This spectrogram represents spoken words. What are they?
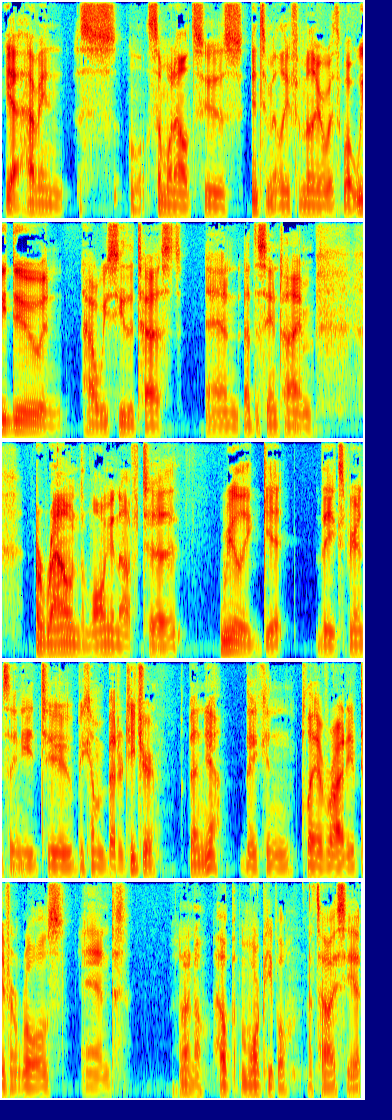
yeah, having s- someone else who's intimately familiar with what we do and how we see the test, and at the same time around long enough to really get the experience they need to become a better teacher, then yeah, they can play a variety of different roles and I don't know, help more people. That's how I see it.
